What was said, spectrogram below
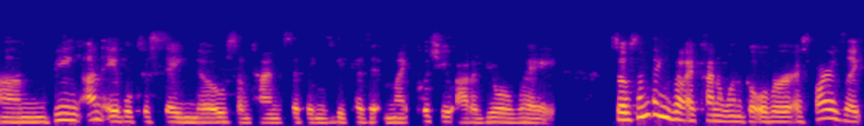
um, being unable to say no sometimes to things because it might put you out of your way. So, some things that I kind of want to go over as far as like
